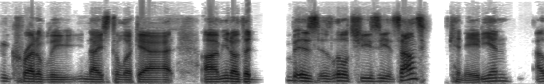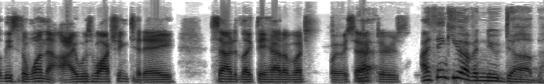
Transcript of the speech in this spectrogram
incredibly nice to look at. Um, you know, the is is a little cheesy. It sounds Canadian. At least the one that I was watching today sounded like they had a bunch of voice actors. I think you have a new dub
